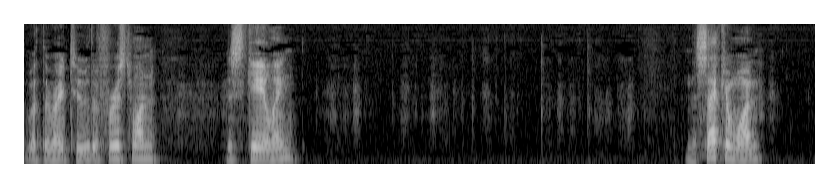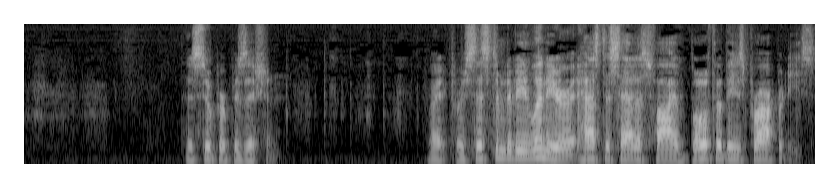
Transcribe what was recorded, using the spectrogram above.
with the right two. The first one is scaling. And the second one is superposition. Right? For a system to be linear, it has to satisfy both of these properties.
